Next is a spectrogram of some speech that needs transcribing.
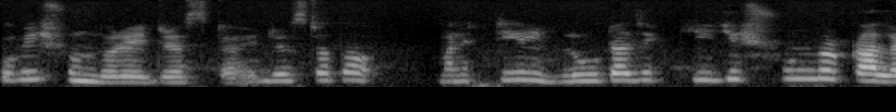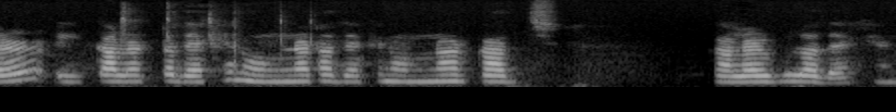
খুবই সুন্দর এই ড্রেসটা এই ড্রেসটা তো মানে টিল ব্লুটা যে কি যে সুন্দর কালার এই কালারটা দেখেন, ওড়নাটা দেখেন, ওড়নার কাজ কালারগুলো দেখেন।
